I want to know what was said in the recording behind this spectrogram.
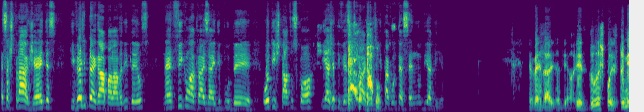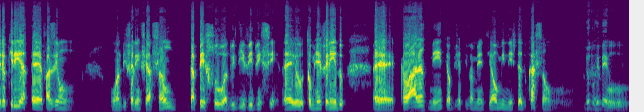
essas tragédias, que em vez de pregar a palavra de Deus, né, ficam atrás aí de poder ou de status quo, e a gente vê essas tragédias que estão tá acontecendo no dia a dia. É verdade, Jadiel. Duas coisas. Primeiro, eu queria é, fazer um, uma diferenciação da pessoa, do indivíduo em si. Né? Eu estou me referindo é, claramente, objetivamente, ao ministro da Educação. Milton Ribeiro. O,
